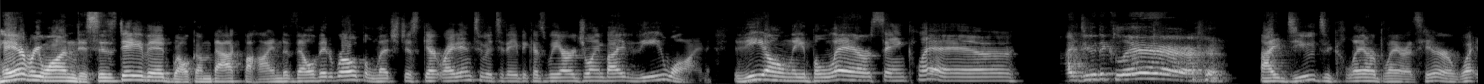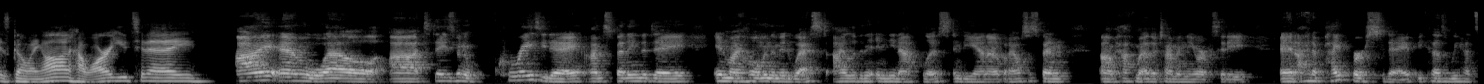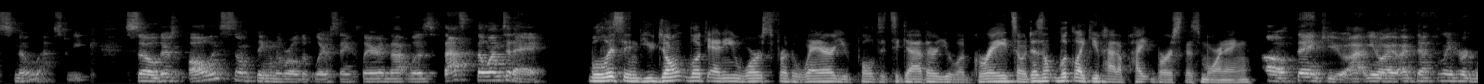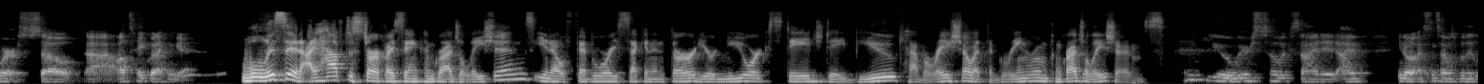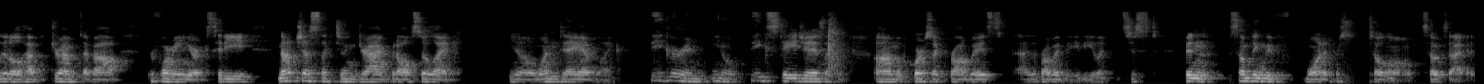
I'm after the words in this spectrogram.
Hey everyone, this is David. Welcome back behind the velvet rope. Let's just get right into it today because we are joined by the one, the only Blair St. Clair. I do declare. I do declare Blair is here. What is going on? How are you today? I am well. Uh, today's been a crazy day. I'm spending the day in my home in the Midwest. I live in Indianapolis, Indiana, but I also spend um, half my other time in New York City. And I had a pipe burst today because we had snow last week. So there's always something in the world of Blair St. Clair, and that was that's the one today. Well, listen, you don't look any worse for the wear. You pulled it together. You look great. So it doesn't look like you've had a pipe burst this morning. Oh, thank you. I, you know, I, have definitely heard worse. So uh, I'll take what I can get. Well, listen, I have to start by saying congratulations. You know, February 2nd and 3rd, your New York stage debut cabaret show at the Green Room. Congratulations. Thank you. We're so excited. I've, you know, since I was really little, have dreamt about performing in New York City, not just like doing drag, but also like, you know, one day of like bigger and, you know, big stages, like, um, of course, like Broadway's as a Broadway baby. Like, it's just been something we've wanted for so long. So excited.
